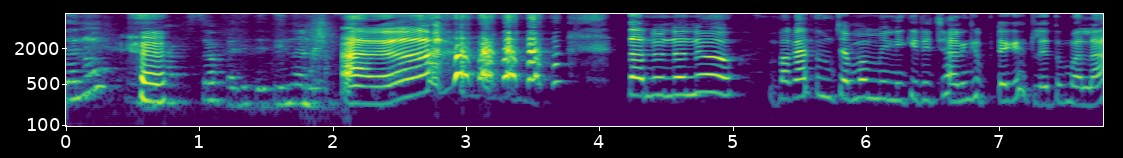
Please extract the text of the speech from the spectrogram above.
तनू. ननू अगं. तनू ननू बघा तुमच्या मम्मीने किती छान गिफ्ट घेतले तुम्हाला?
